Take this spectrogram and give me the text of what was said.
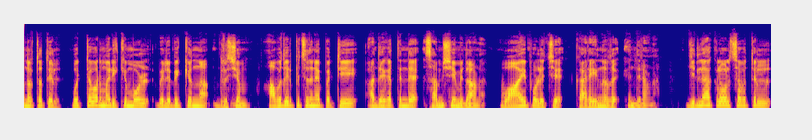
നൃത്തത്തിൽ ഉറ്റവർ മരിക്കുമ്പോൾ വിലപിക്കുന്ന ദൃശ്യം അവതരിപ്പിച്ചതിനെപ്പറ്റി അദ്ദേഹത്തിന്റെ സംശയം ഇതാണ്. വായു പൊളിച്ച് കരയുന്നത് എന്തിനാണ്? ജില്ലാ കലോത്സവത്തിൽ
